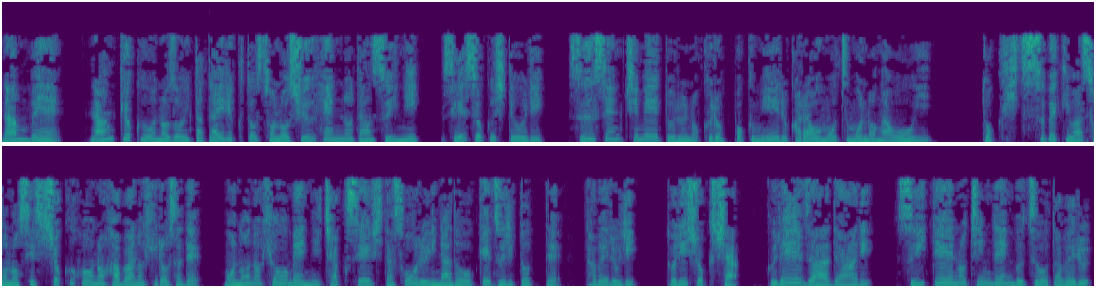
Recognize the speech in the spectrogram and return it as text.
南米、南極を除いた大陸とその周辺の淡水に生息しており、数センチメートルの黒っぽく見える殻を持つものが多い。特筆すべきはその接触法の幅の広さで、物の表面に着生した藻類などを削り取って食べるり、鳥食者、グレーザーであり、水底の沈殿物を食べる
